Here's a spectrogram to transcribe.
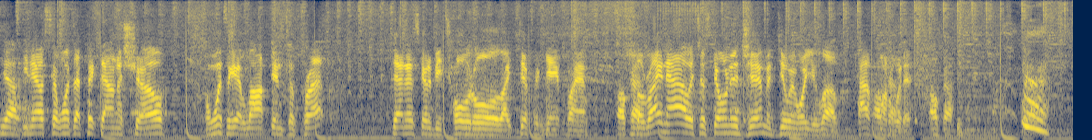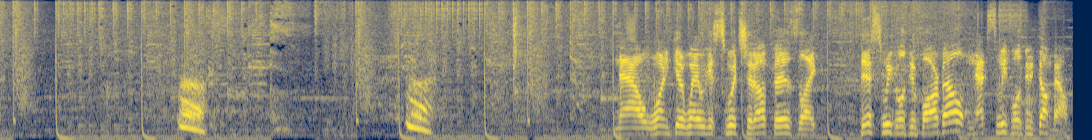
Yeah. You know, so once I pick down a show, and once I get locked into prep, then it's going to be total like different game plan. Okay. So right now, it's just going to the gym and doing what you love. Have fun with it. Okay. Now, one good way we can switch it up is like this week we'll do barbell, next week we'll do dumbbell.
